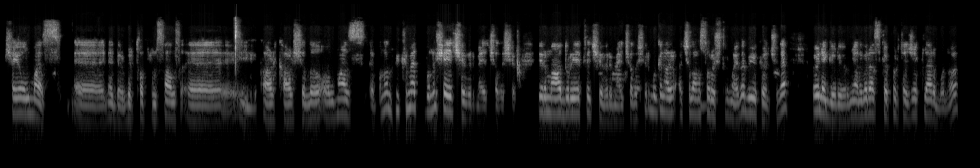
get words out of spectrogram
şey olmaz, nedir bir toplumsal e, kar, karşılığı olmaz. E, bunun hükümet bunu şeye çevirmeye çalışır, bir mağduriyete çevirmeye çalışır. Bugün açılan soruşturmayı da büyük ölçüde öyle görüyorum. Yani biraz köpürtecekler bunu.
